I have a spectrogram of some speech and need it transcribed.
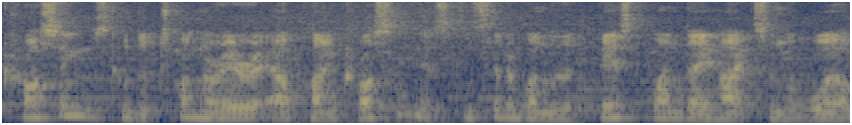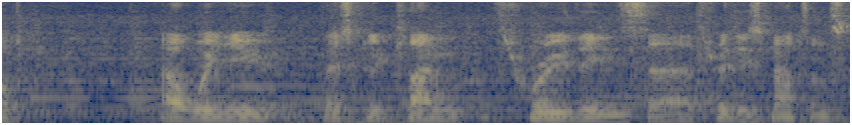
crossing. It's called the Tongariro Alpine Crossing. It's considered one of the best one-day hikes in the world, uh, where you basically climb through these uh, through these mountains.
